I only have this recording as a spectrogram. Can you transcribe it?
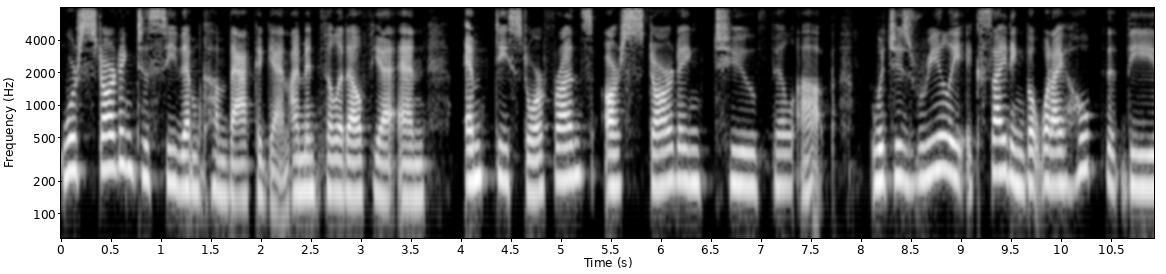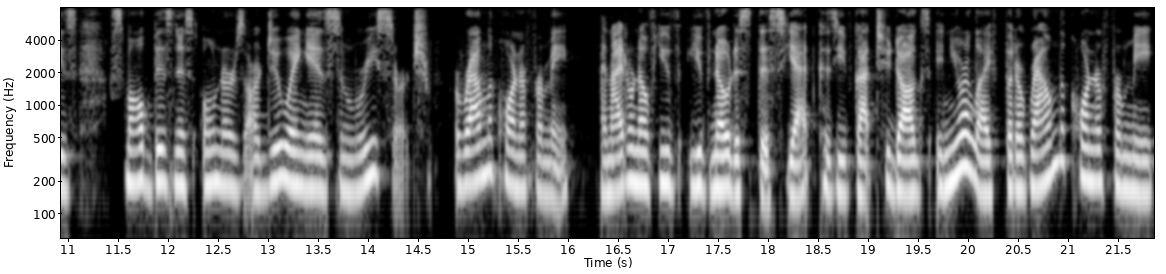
We're starting to see them come back again. I'm in Philadelphia and empty storefronts are starting to fill up which is really exciting. But what I hope that these small business owners are doing is some research around the corner from me. And I don't know if you've you've noticed this yet because you've got two dogs in your life, but around the corner from me,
